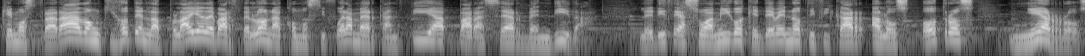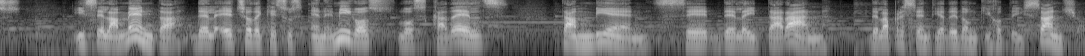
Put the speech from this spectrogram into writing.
que mostrará a Don Quijote en la playa de Barcelona como si fuera mercancía para ser vendida le dice a su amigo que debe notificar a los otros ñerros y se lamenta del hecho de que sus enemigos, los cadels, también se deleitarán de la presencia de Don Quijote y Sancho.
